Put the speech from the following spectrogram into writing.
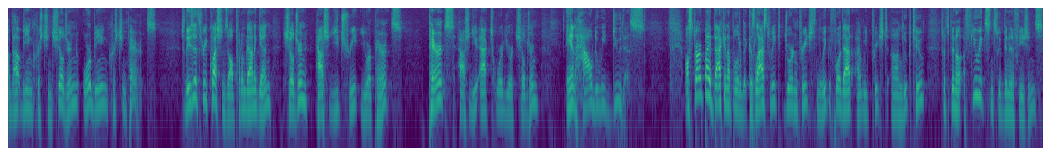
about being Christian children or being Christian parents? So these are the three questions. I'll put them down again. Children, how should you treat your parents? Parents, how should you act toward your children? And how do we do this? I'll start by backing up a little bit because last week Jordan preached, and the week before that I, we preached on Luke 2. So it's been a, a few weeks since we've been in Ephesians.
